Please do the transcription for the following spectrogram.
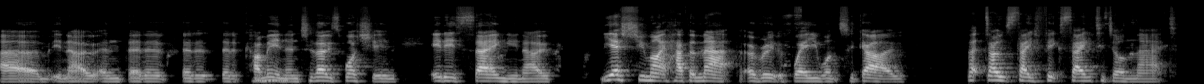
um, you know, and that have that have, that have come mm. in. And to those watching, it is saying, you know, yes, you might have a map, a route of where you want to go, but don't stay fixated on that.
